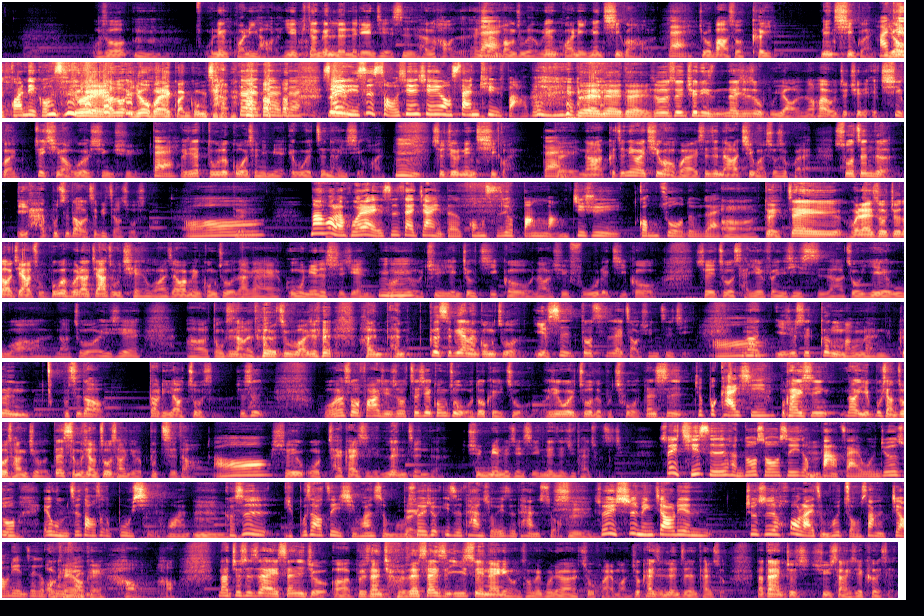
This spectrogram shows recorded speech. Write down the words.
我说：“嗯，我念管理好了，因为平常跟人的连接是很好的，很喜欢帮助人。我念管理，念气管好了。对，”就我爸说：“可以，念气管，还可以管理公司。对，他说以后回来管工厂。”对对对，所 所以以你是首先先用三句法，对不对？对对对，所以所以确定那些是我不要的，然后后来我就确定，哎，气管最起码我有兴趣，对而且在读的过程里面，哎，我也真的很喜欢，嗯，所以就念气管。对那可是念完气管回来，甚至拿到气管硕士回来，说真的，也还不知道我这辈子要做什么。哦，那后来回来也是在家里的公司就帮忙继续工作，对不对？呃，对，在回来之后就到家族，不过回到家族前，我还在外面工作大概五年的时间，嗯然后有去研究机构，然后去服务的机构，所以做产业分析师啊，做业务啊，那做一些呃董事长的特助啊，就是很很各式各样的工作，也是都是在找寻自己。哦，那也就是更茫然，更不知道到底要做什么。就是我那时候发觉说，这些工作我都可以做，而且我也做的不错，但是就不开心不开心，那也不想做长久。但什么想做长久的不知道，哦。所以我才开始认真的去面对这件事情，认真去探索自己。所以其实很多时候是一种大灾问，就是说，哎、我们知道这个不喜欢，嗯，可是也不知道自己喜欢什么，所以就一直探索，一直探索。是所以市民教练就是后来怎么会走上教练这个部分 OK OK，好好，那就是在三十九呃不是三十九，在三十一岁那一年，我从美国留学出回来嘛，就开始认真的探索。那当然就去上一些课程，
